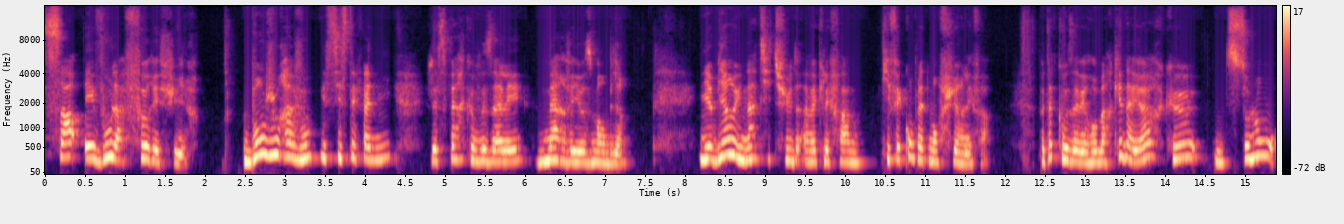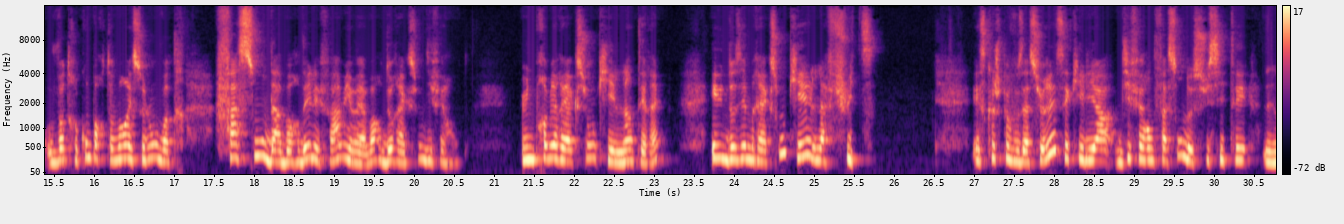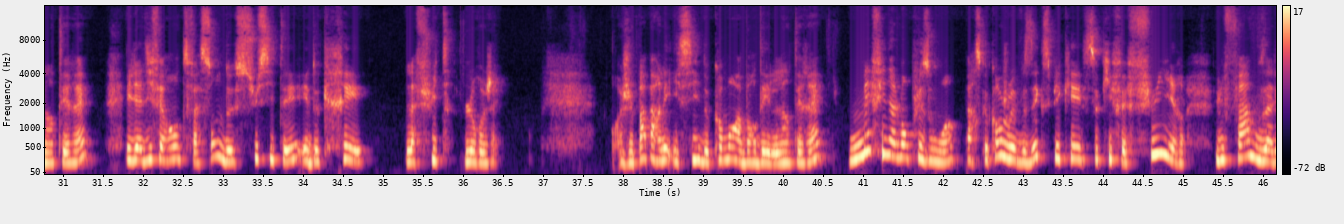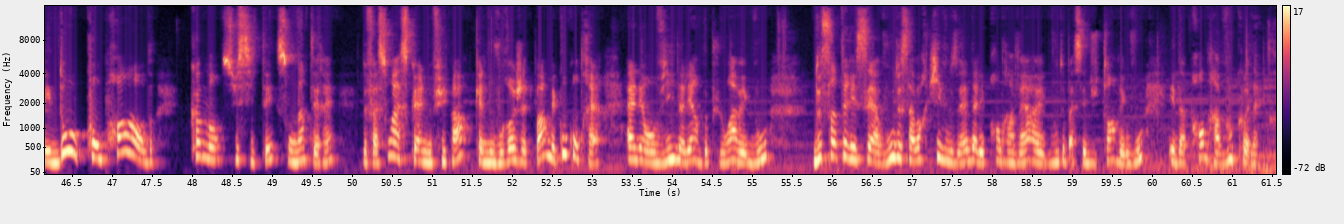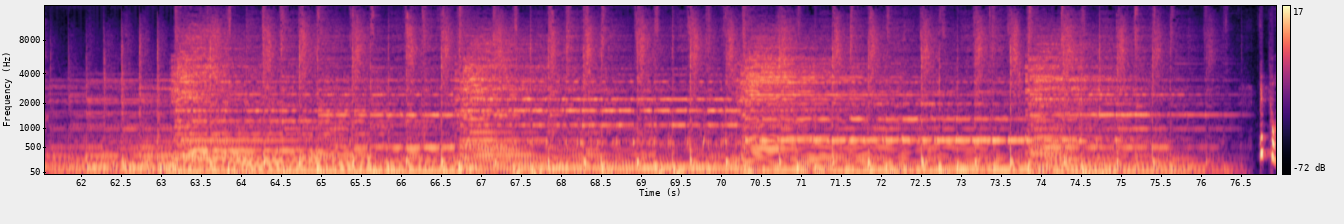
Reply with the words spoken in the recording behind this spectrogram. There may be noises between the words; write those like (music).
ça et vous la ferez fuir. Bonjour à vous, ici Stéphanie. J'espère que vous allez merveilleusement bien. Il y a bien une attitude avec les femmes qui fait complètement fuir les femmes. Peut-être que vous avez remarqué d'ailleurs que selon votre comportement et selon votre façon d'aborder les femmes, il va y avoir deux réactions différentes. Une première réaction qui est l'intérêt et une deuxième réaction qui est la fuite. Et ce que je peux vous assurer, c'est qu'il y a différentes façons de susciter l'intérêt, il y a différentes façons de susciter et de créer la fuite, le rejet. Je ne vais pas parler ici de comment aborder l'intérêt, mais finalement plus ou moins, parce que quand je vais vous expliquer ce qui fait fuir une femme, vous allez donc comprendre comment susciter son intérêt de façon à ce qu'elle ne fuit pas, qu'elle ne vous rejette pas, mais qu'au contraire, elle ait envie d'aller un peu plus loin avec vous, de s'intéresser à vous, de savoir qui vous êtes, d'aller prendre un verre avec vous, de passer du temps avec vous et d'apprendre à vous connaître.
